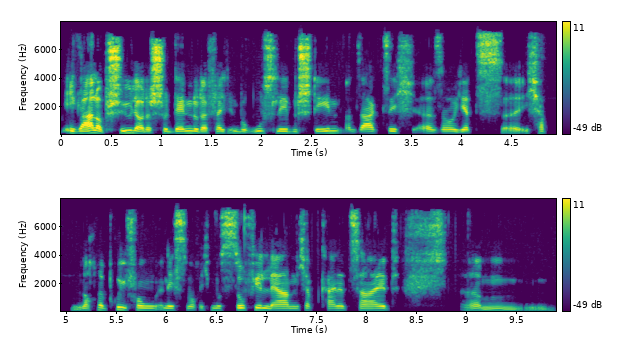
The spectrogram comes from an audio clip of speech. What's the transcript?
egal ob Schüler oder Student oder vielleicht im Berufsleben stehen, man sagt sich äh, so, jetzt, äh, ich habe noch eine Prüfung nächste Woche, ich muss so viel lernen, ich habe keine Zeit. Ähm,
